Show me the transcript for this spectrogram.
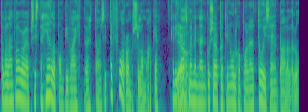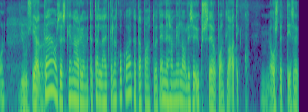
tavallaan Power Appsista helpompi vaihtoehto, on sitten Forms-lomake. Eli Joo. taas me mennään niin kuin SharePointin ulkopuolelle toiseen palveluun. Just ja näin. tämä on se skenaario, mitä tällä hetkellä koko aika tapahtuu. Että ennenhän meillä oli se yksi SharePoint-laatikko. Mm. Me ostettiin se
